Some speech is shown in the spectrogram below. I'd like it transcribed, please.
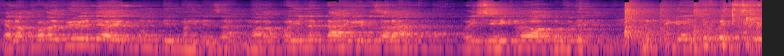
त्याला थोडा वेळ द्या एक दोन तीन महिन्याचा. मला पहिलं टार्गेट जरा पैसे इकडे वापरू द्या. तिकडचे पैसे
